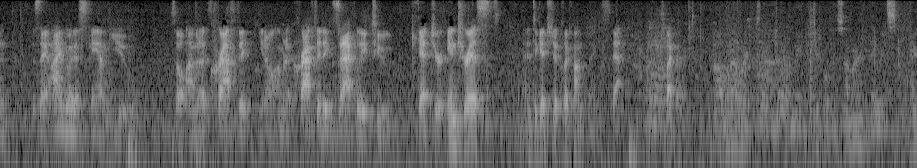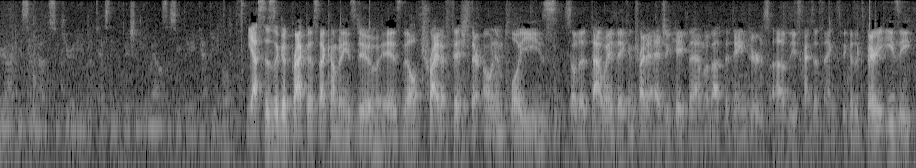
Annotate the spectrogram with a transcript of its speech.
to say, I'm going to scam you. So I'm going to craft it, you know, I'm going to craft it exactly to get your interest and to get you to click on things. Yeah. There. Uh, when I worked uh, at a manager over the summer, they would periodically send out security like testing phishing emails to see if they. Yes, this is a good practice that companies do. Is they'll try to phish their own employees so that that way they can try to educate them about the dangers of these kinds of things. Because it's very easy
